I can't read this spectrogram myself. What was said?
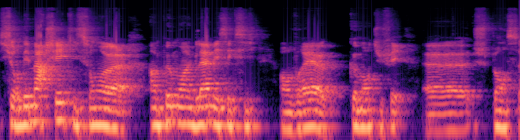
sur des marchés qui sont euh, un peu moins glam et sexy. En vrai, euh, comment tu fais? Euh, Je pense,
